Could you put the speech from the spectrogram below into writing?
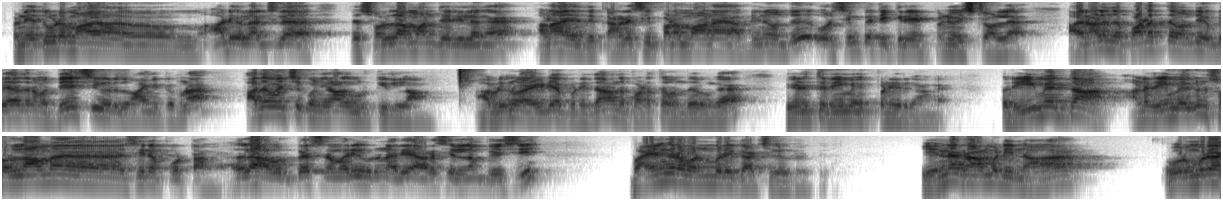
இப்போ நேற்று கூட மா ஆடியோ லான்ச்சில் இதை சொல்லாமான்னு தெரியலங்க. ஆனால் இது கடைசி படமான அப்படின்னு வந்து ஒரு சிம்பத்தி கிரியேட் பண்ணி வச்சிட்டோம்ல. அதனால இந்த படத்தை வந்து எப்படியாவது நம்ம தேசிய விருது வாங்கிட்டோம்னா அதை வச்சு கொஞ்ச நாள் உருட்டிடலாம். அப்படின்னு ஒரு ஐடியா பண்ணி தான் அந்த படத்தை வந்து இவங்க எடுத்து ரீமேக் பண்ணியிருக்காங்க. ரீமேக் தான். ஆனால் ரீமேக்னு சொல்லாமல் சீனை போட்டாங்க. அதில் அவர் பேசுகிற மாதிரி இவரு நிறைய அரசியல்லாம் பேசி பயங்கர வன்முறை காட்சிகள் இருக்குது என்ன காமெடினா ஒரு முறை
